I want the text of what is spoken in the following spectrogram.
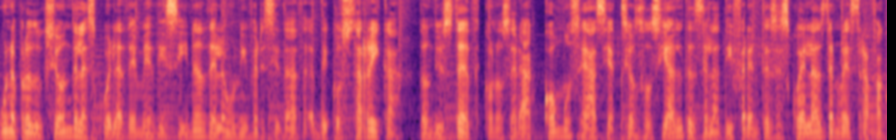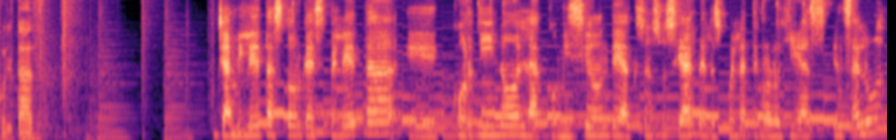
una producción de la Escuela de Medicina de la Universidad de Costa Rica, donde usted conocerá cómo se hace acción social desde las diferentes escuelas de nuestra facultad. Yamilet Astorga Espeleta, eh, coordino la Comisión de Acción Social de la Escuela de Tecnologías en Salud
